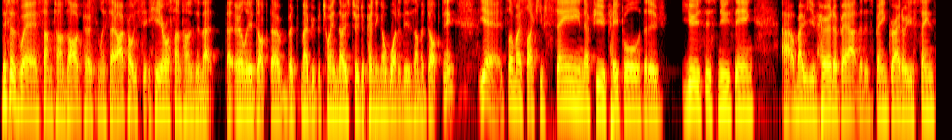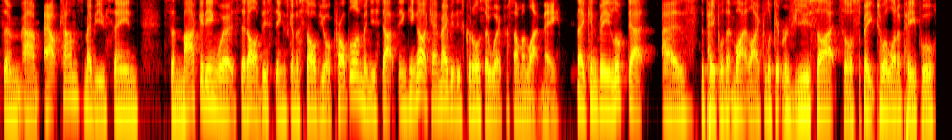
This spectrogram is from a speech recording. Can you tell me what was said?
This is where sometimes I would personally say I probably sit here or sometimes in that, that early adopter, but maybe between those two, depending on what it is I'm adopting. Yeah, it's almost like you've seen a few people that have used this new thing uh, or maybe you've heard about that it's been great, or you've seen some um, outcomes. Maybe you've seen some marketing where it said, "Oh, this thing's going to solve your problem," and you start thinking, "Oh, okay, maybe this could also work for someone like me." They can be looked at as the people that might like look at review sites or speak to a lot of people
